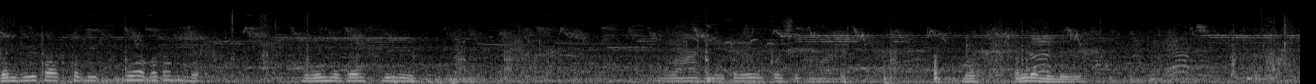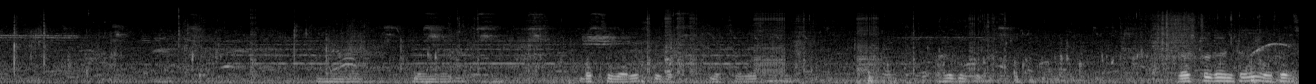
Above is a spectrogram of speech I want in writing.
गंजी का भी क्या पता मुझे हमें मतलब फ्री वहाँ से लेकर ऊपर से घुमा बस अंदर मिलेगी बच्चे जा रहे इसके बच्चे हल्के रेस्टोरेंट होटल।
